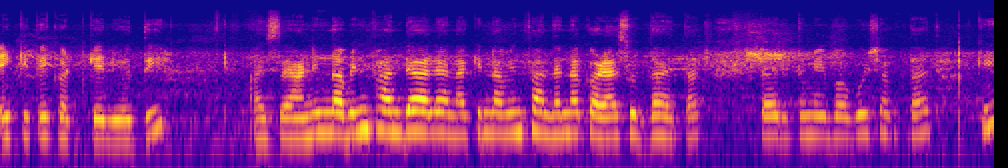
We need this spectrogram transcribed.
एक इथे कट केली होती. असं आणि नवीन फांद्या आल्या ना की नवीन फांद्यांना कळ्यासुद्धा येतात. तर तुम्ही बघू शकतात की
